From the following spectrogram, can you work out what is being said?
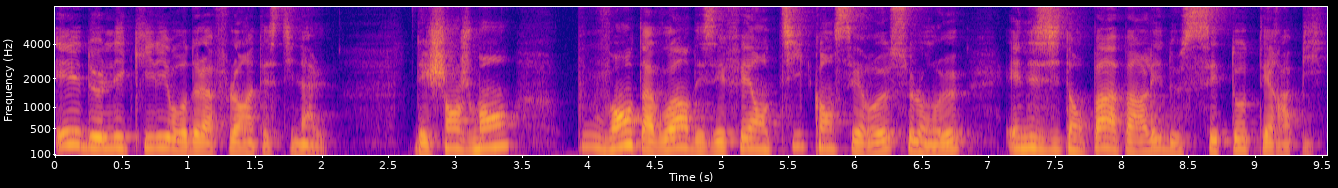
et de l'équilibre de la flore intestinale. Des changements pouvant avoir des effets anticancéreux selon eux et n'hésitant pas à parler de cétothérapie.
